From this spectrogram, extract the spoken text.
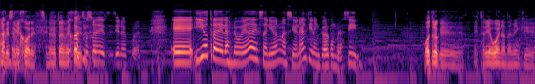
No que se mejore, sino que tome Que mejores tome decisiones. mejores decisiones por. Eh, y otra de las novedades a nivel nacional tienen que ver con Brasil. Otro que estaría bueno también que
